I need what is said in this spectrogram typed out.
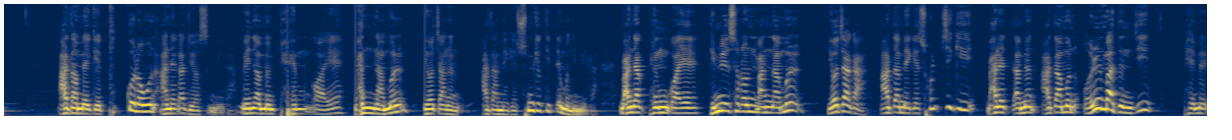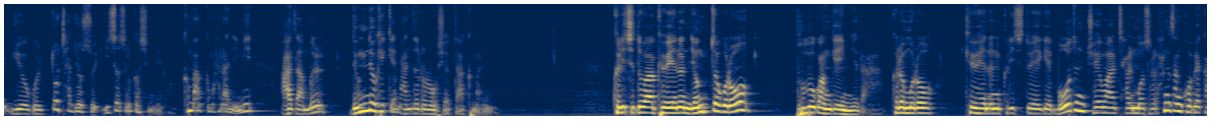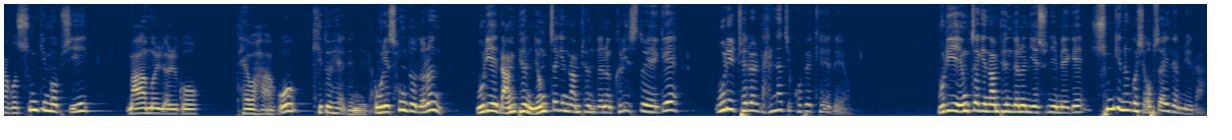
아담에게 부끄러운 아내가 되었습니다. 왜냐하면 뱀과의 만남을 여자는 아담에게 숨겼기 때문입니다. 만약 뱀과의 비밀스러운 만남을 여자가 아담에게 솔직히 말했다면 아담은 얼마든지 뱀의 유혹을 쫓아줄 수 있었을 것입니다. 그만큼 하나님이 아담을 능력 있게 만들어 놓으셨다 그 말입니다. 그리스도와 교회는 영적으로 부부 관계입니다. 그러므로 교회는 그리스도에게 모든 죄와 잘못을 항상 고백하고 숨김없이 마음을 열고 대화하고 기도해야 됩니다. 우리 성도들은 우리의 남편, 영적인 남편들은 그리스도에게 우리 죄를 낱낱이 고백해야 돼요. 우리의 영적인 남편들은 예수님에게 숨기는 것이 없어야 됩니다.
